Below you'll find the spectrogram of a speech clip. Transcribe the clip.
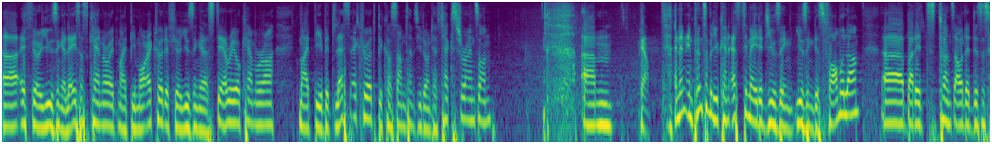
Uh, if you're using a laser scanner, it might be more accurate. If you're using a stereo camera, it might be a bit less accurate because sometimes you don't have texture and so on. Um, yeah, and then in principle you can estimate it using using this formula, uh, but it turns out that this is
